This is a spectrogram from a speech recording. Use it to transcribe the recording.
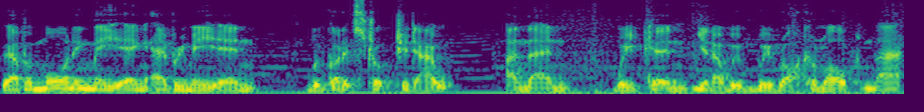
We have a morning meeting, every meeting. We've got it structured out. And then we can, you know, we, we rock and roll from there.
